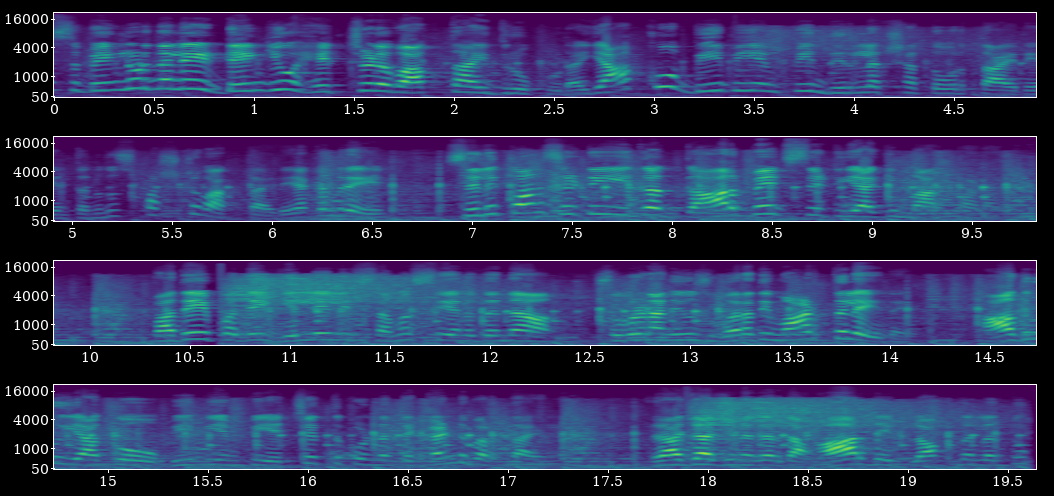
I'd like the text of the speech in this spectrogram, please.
ಎಸ್ ಬೆಂಗಳೂರಿನಲ್ಲಿ ಡೆಂಗ್ಯೂ ಹೆಚ್ಚಳವಾಗ್ತಾ ಇದ್ರೂ ಕೂಡ ಯಾಕೋ ಬಿಬಿಎಂಪಿ ನಿರ್ಲಕ್ಷ್ಯ ತೋರ್ತಾ ಇದೆ ಅಂತ ಅನ್ನೋದು ಸ್ಪಷ್ಟವಾಗ್ತಾ ಇದೆ. ಯಾಕಂದ್ರೆ ಸಿಲಿಕಾನ್ ಸಿಟಿ ಈಗ ಗಾರ್ಬೇಜ್ ಸಿಟಿಯಾಗಿ ಮಾರ್ಪಾಡಿದೆ ಪದೇ ಪದೇ ಎಲ್ಲೆಲ್ಲಿ ಸಮಸ್ಯೆ ಅನ್ನೋದನ್ನ ಸುವರ್ಣ ನ್ಯೂಸ್ ವರದಿ ಮಾಡ್ತಲೇ ಇದೆ. ಆದರೂ ಯಾಕೋ ಬಿಬಿಎಂಪಿ ಎಚ್ಚೆತ್ತುಕೊಂಡಂತೆ ಕಂಡು ಬರ್ತಾ ಇಲ್ಲ. ರಾಜಾಜಿನಗರದ ಆರನೇ ಬ್ಲಾಕ್ನಲ್ಲಂತೂ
